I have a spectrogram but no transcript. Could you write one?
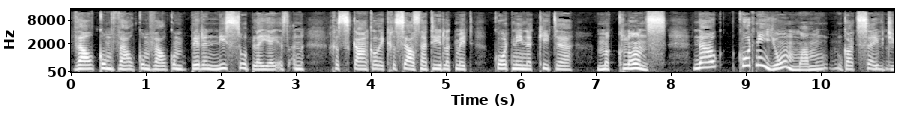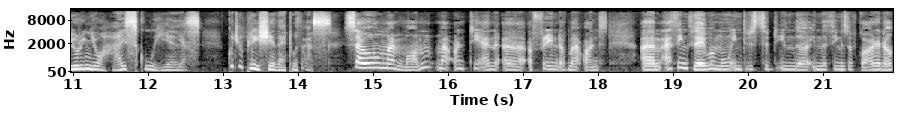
Welkom, welkom, welkom Berenice. So bly jy is ingeskakel. Ek gesels natuurlik met Courtney Nikita McClons. Now, Courtney, your mom got saved during your high school years. Could you please share that with us? So my mom, my auntie, and uh, a friend of my aunt's, um, I think they were more interested in the in the things of God. I know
